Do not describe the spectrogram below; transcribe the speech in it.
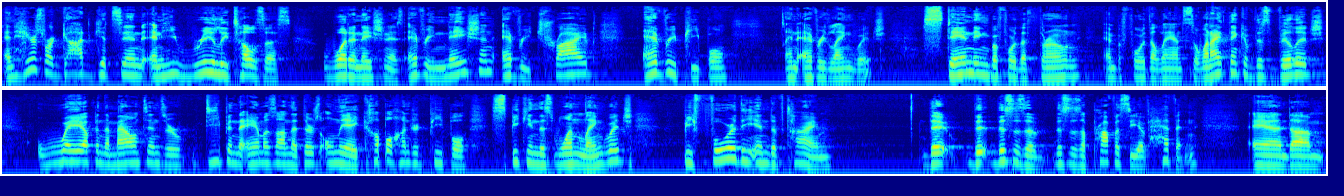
And here's where God gets in, and He really tells us what a nation is every nation, every tribe, every people, and every language standing before the throne and before the land. So when I think of this village way up in the mountains or deep in the Amazon, that there's only a couple hundred people speaking this one language, before the end of time, that, this, is a, this is a prophecy of heaven. And um,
